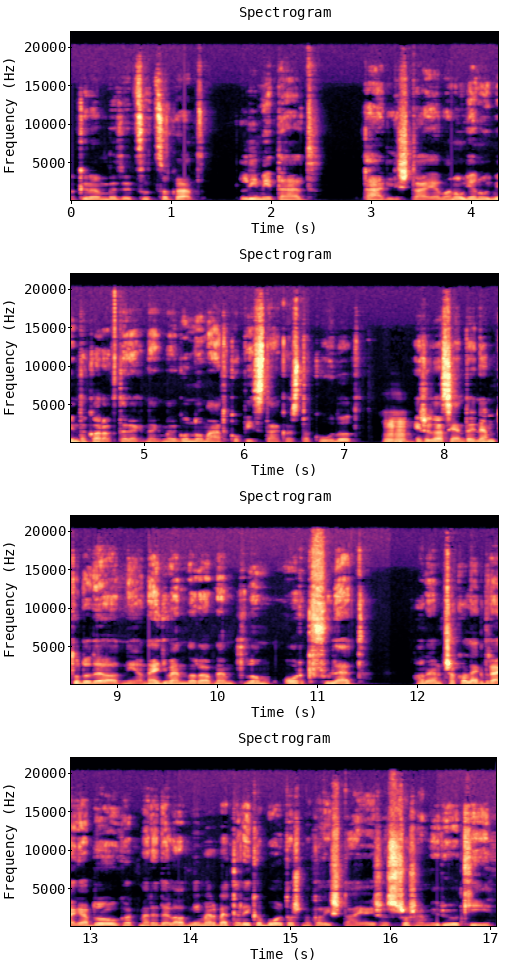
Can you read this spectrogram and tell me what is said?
a különböző cuccokat, limitált tárgylistája van, ugyanúgy, mint a karaktereknek, mert gondolom átkopizták azt a kódot, uh-huh. és ez azt jelenti, hogy nem tudod eladni a 40 darab, nem tudom, orkfület, hanem csak a legdrágább dolgokat mered eladni, mert betelik a boltosnak a listája, és az sosem ürül ki.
